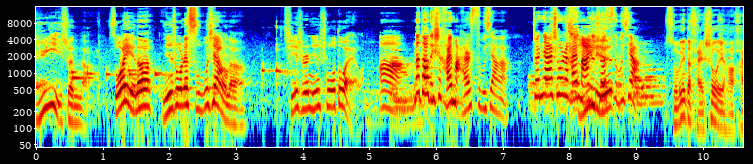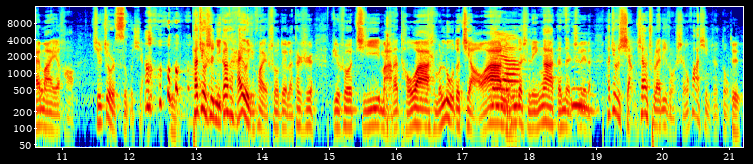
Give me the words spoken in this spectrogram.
于一身的，所以呢，您说这四不像呢，其实您说对了啊。那到底是海马还是四不像啊？专家说是海马，你说四不像。所谓的海兽也好，海马也好，其实就是四不像。嗯它就是你刚才还有一句话也说对了，它是比如说骑马的头啊，什么鹿的角啊，啊龙的是鳞啊等等之类的嗯，它就是想象出来的一种神话性质的动物。对对。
